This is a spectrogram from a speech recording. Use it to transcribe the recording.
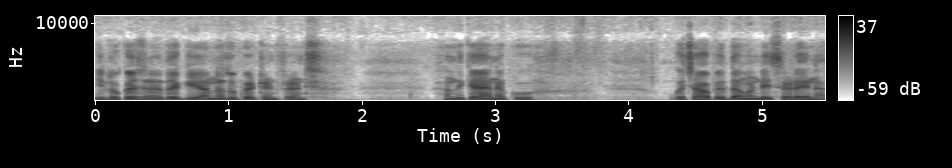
ఈ లొకేషన్ అయితే ఈ అన్న చూపెట్టండి ఫ్రెండ్స్ అందుకే ఆయనకు ఒక చేప ఇద్దామని డిసైడ్ అయినా.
